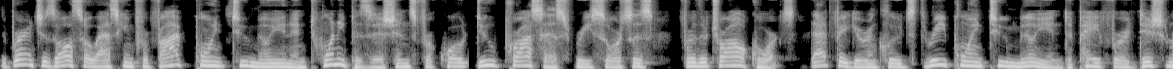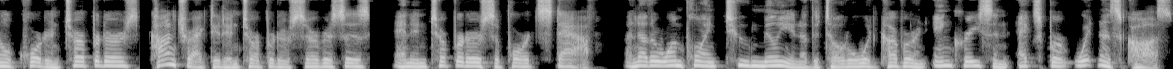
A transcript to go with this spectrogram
The branch is also asking for 5.2 million in 20 positions for quote due process resources for the trial courts. That figure includes 3.2 million to pay for additional court interpreters, contracted interpreter services, and interpreter support staff. Another 1.2 million of the total would cover an increase in expert witness costs.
